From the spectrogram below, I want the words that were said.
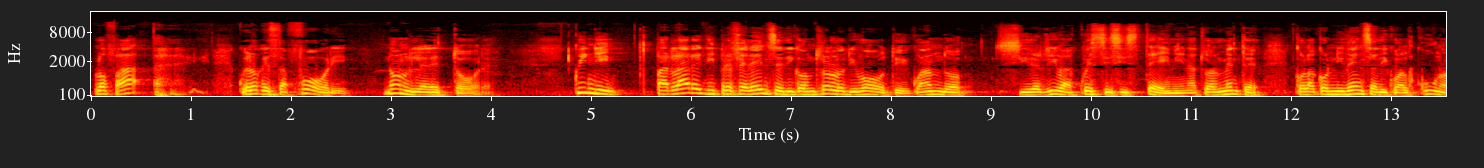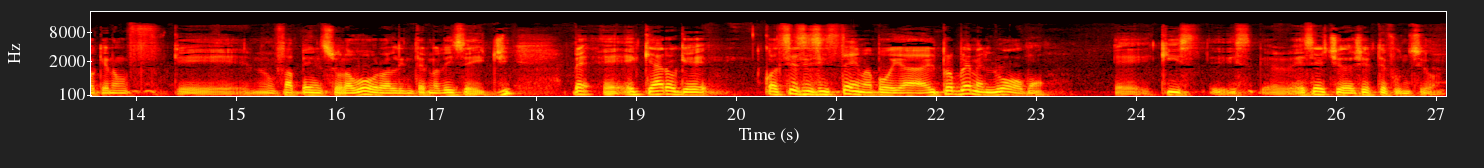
lo fa eh, quello che sta fuori, non l'elettore. Quindi parlare di preferenze di controllo di voti quando si arriva a questi sistemi, naturalmente con la connivenza di qualcuno che non, che non fa bene il suo lavoro all'interno dei seggi, beh, è, è, chiaro che qualsiasi sistema poi ha, il problema è l'uomo, eh, chi esercita certe funzioni.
